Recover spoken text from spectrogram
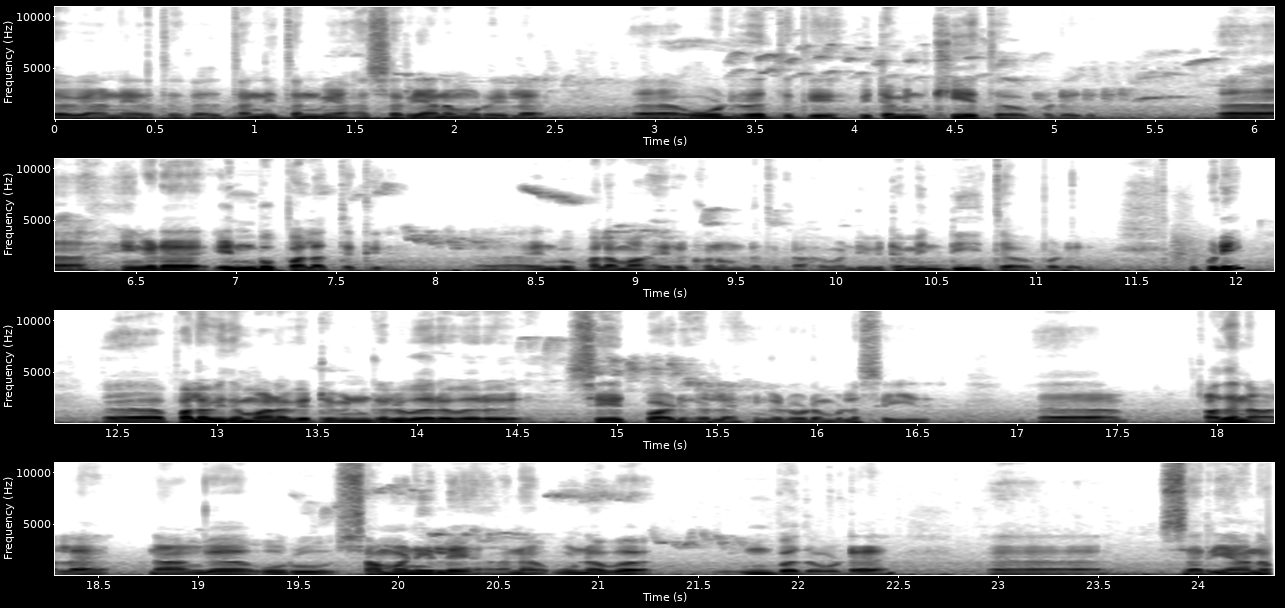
தேவையான நேரத்துக்கு அது தனித்தன்மையாக சரியான முறையில் ஓடுறதுக்கு விட்டமின் கே தேவைப்படுது. எங்களோட எண்பு பலத்துக்கு எண்பு பலமாக இருக்கணுன்றதுக்காக வேண்டி விட்டமின் டி தேவைப்படுது. இப்படி பலவிதமான விட்டமின்கள் வேறு வேறு செயற்பாடுகளை எங்களோட உடம்புல செய்யுது. அதனால் நாங்கள் ஒரு சமநிலையான உணவை உண்பதோட சரியான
